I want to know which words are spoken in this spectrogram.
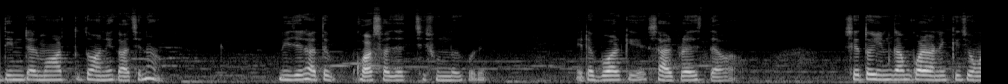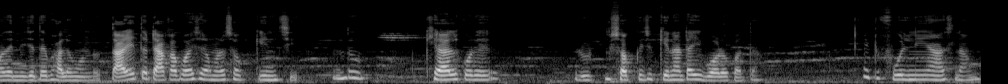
দিনটার মাহাত্ম তো অনেক আছে না? নিজের হাতে ঘর সাজাচ্ছি সুন্দর করে। এটা বরকে সারপ্রাইজ দেওয়া। সে তো ইনকাম করে অনেক কিছু, আমাদের নিজেদের ভালো মন্দ। তারই তো টাকা পয়সা আমরা সব কিনছি। কিন্তু খেয়াল করে সব কিছু কেনাটাই বড় কথা। একটু ফুল নিয়ে আসলাম,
